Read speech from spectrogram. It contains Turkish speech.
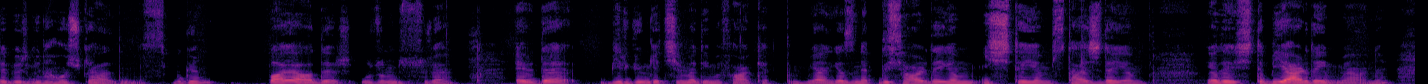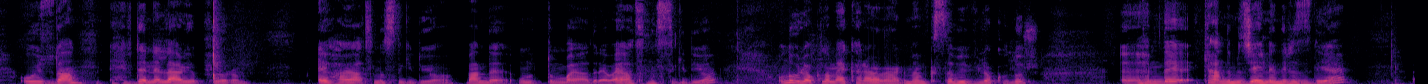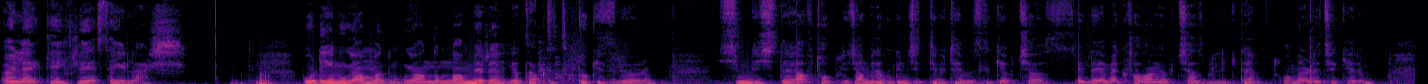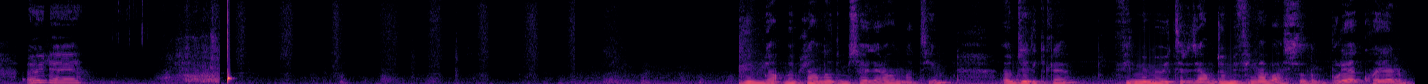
Evde bir güne hoş geldiniz. Bugün bayağıdır uzun bir süre evde bir gün geçirmediğimi fark ettim. Yani yazın hep dışarıdayım, işteyim, stajdayım ya da işte bir yerdeyim yani. O yüzden evde neler yapıyorum, ev hayatı nasıl gidiyor. Ben de unuttum bayağıdır ev hayatı nasıl gidiyor. Onu vloglamaya karar verdim. Hem kısa bir vlog olur e, hem de kendimizce eğleniriz diye. Öyle keyifli seyirler. Bu arada yeni uyanmadım. Uyandığımdan beri yatakta TikTok izliyorum. Şimdi işte laf toplayacağım. Bir de bugün ciddi bir temizlik yapacağız. Evde yemek falan yapacağız birlikte. Onları da çekerim. Öyle. Bugün yapmayı planladığım şeyleri anlatayım. Öncelikle filmimi bitireceğim. Dün bir filme başladım. Buraya koyarım.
